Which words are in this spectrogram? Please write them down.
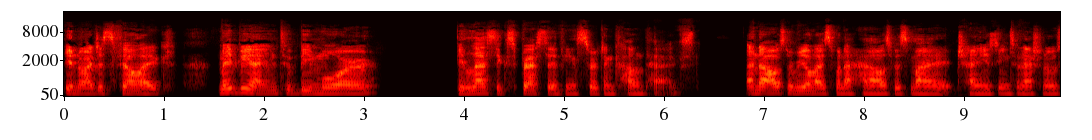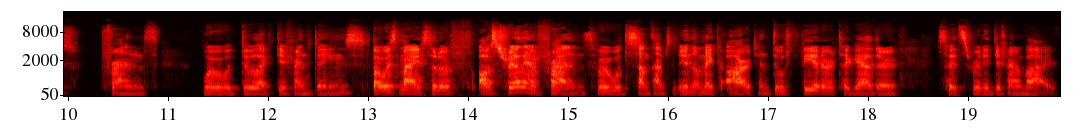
you know, I just feel like maybe I need to be more, be less expressive in certain contexts. And I also realized when I out with my Chinese international friends, we would do like different things. But with my sort of Australian friends, we would sometimes, you know, make art and do theater together. So it's really different vibe.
